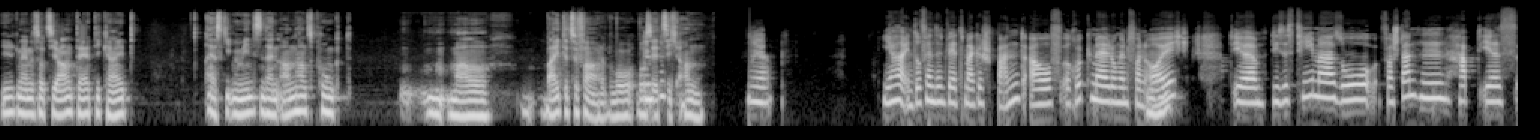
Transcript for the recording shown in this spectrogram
irgendeiner sozialen Tätigkeit. Es gibt mir mindestens einen Anhaltspunkt, mal weiterzufahren. Wo, wo mhm. setze ich an? Ja. Ja, insofern sind wir jetzt mal gespannt auf Rückmeldungen von mhm. euch. Habt ihr dieses Thema so verstanden? Habt ihr es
